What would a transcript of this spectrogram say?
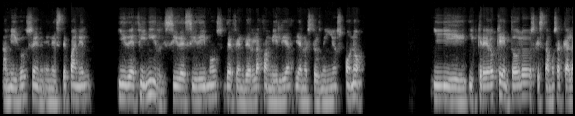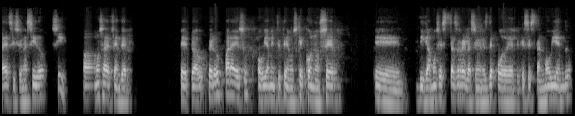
amigos en, en este panel, y definir si decidimos defender la familia y a nuestros niños o no. Y, creo que en todos los que estamos acá la decisión ha sido, sí, vamos a defender. pero, pero para eso obviamente tenemos que conocer, eh, digamos, estas relaciones de poder que se están moviendo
